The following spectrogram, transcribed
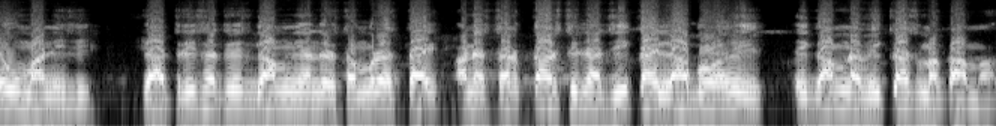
એવું માની છીએ કે આ ત્રીસે ત્રીસ ગામની અંદર સમરસ થાય અને સરકારશ્રીના જે કાંઈ લાભો હોય એ ગામના વિકાસમાં કામ આવે.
